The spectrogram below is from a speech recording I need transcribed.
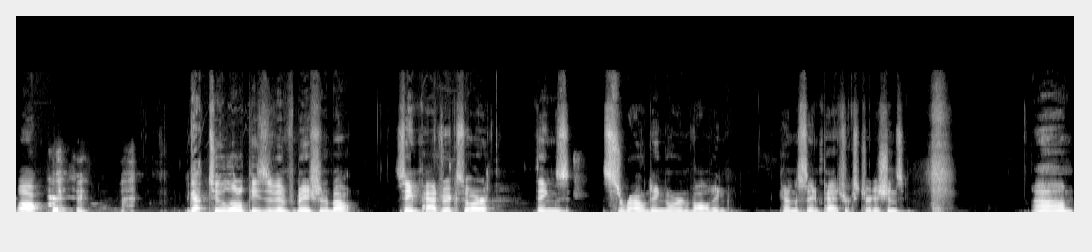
Well, we got two little pieces of information about St. Patrick's or things surrounding or involving kind of St. Patrick's traditions. Um,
